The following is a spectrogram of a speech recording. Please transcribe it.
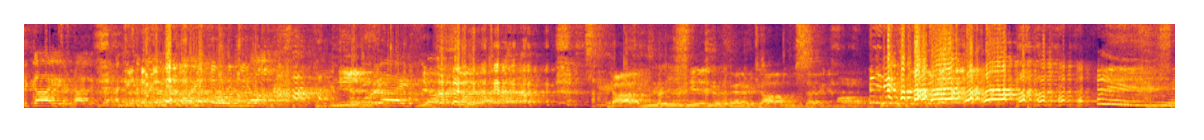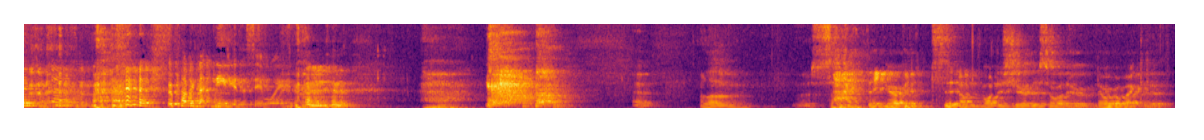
the guys are nodding. I think the women are going, oh yuck. Needy guys, yuck. God really did do a better job on the second model. We're probably not needy in the same way. I love the side thing here. I've been sitting on wanting to share this over there. Then we'll go back to the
